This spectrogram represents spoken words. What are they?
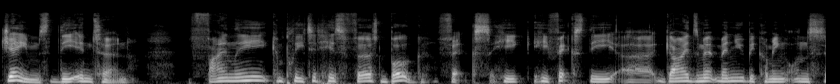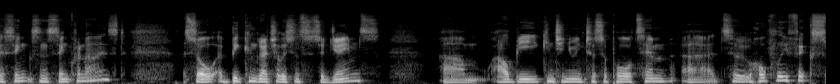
James, the intern, finally completed his first bug fix. He he fixed the uh, guides menu becoming unsynced and synchronized. So a big congratulations to James. Um, I'll be continuing to support him uh, to hopefully fix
